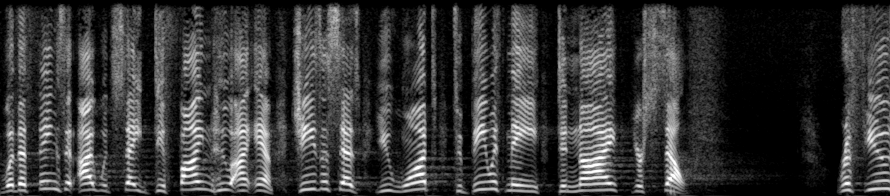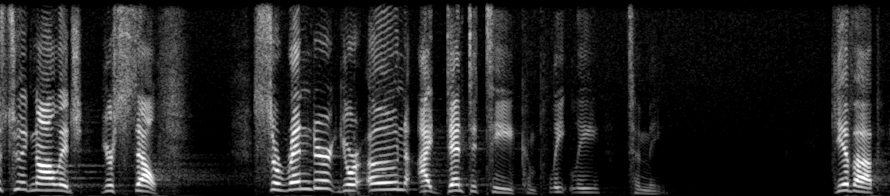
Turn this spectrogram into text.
were the things that I would say define who I am. Jesus says, You want to be with me, deny yourself. Refuse to acknowledge yourself. Surrender your own identity completely to me. Give up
